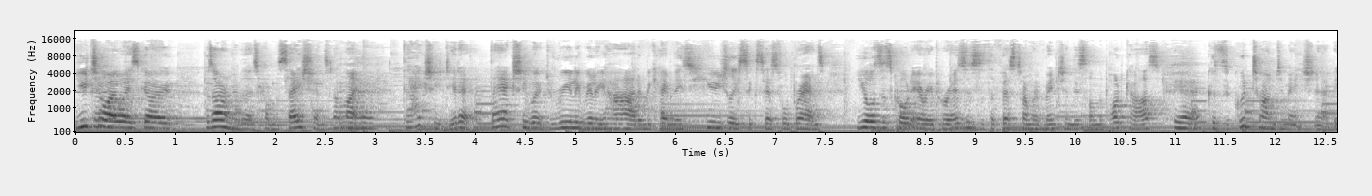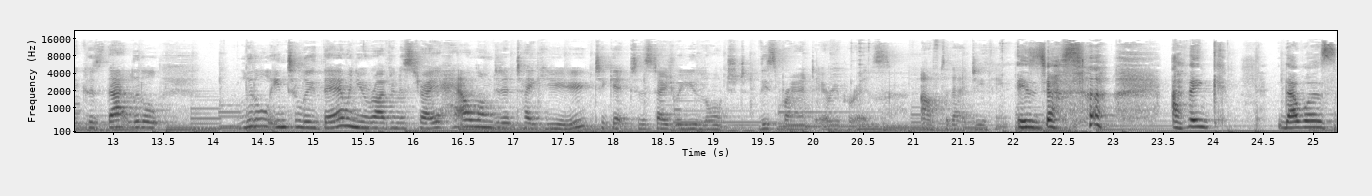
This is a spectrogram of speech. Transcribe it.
You two, I always go because I remember those conversations, and I'm like, Yeah. they actually did it. They actually worked really, really hard and became these hugely successful brands. Yours is called Ere Perez. This is the first time we've mentioned this on the podcast. Yeah. Because it's a good time to mention it because that little little interlude there when you arrived in Australia, how long did it take you to get to the stage where you launched this brand, Ere Perez? After that, do you think? it's just i think that was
